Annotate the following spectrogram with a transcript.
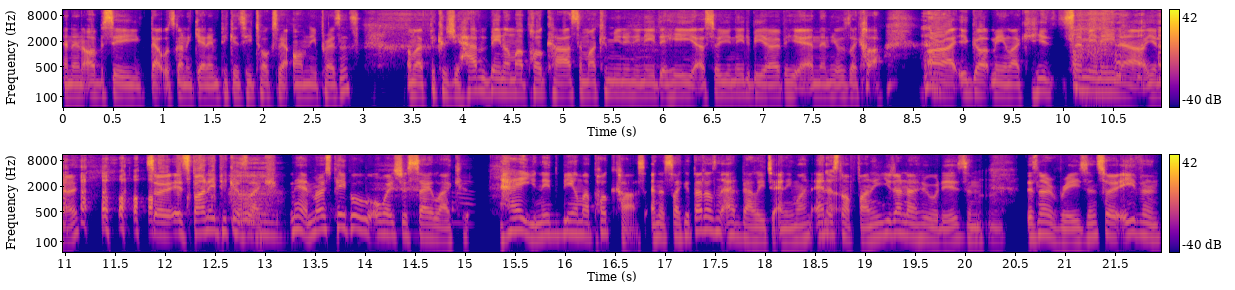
And then obviously that was going to get him because he talks about omnipresence. I'm like, because you haven't been on my podcast and my community need to hear you, so you need to be over here. And then he was like, oh, all right, you got me. Like, he send me an email, you know? so it's funny because like man most people always just say like hey you need to be on my podcast and it's like that doesn't add value to anyone and it's not funny you don't know who it is and Mm-mm. there's no reason so even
